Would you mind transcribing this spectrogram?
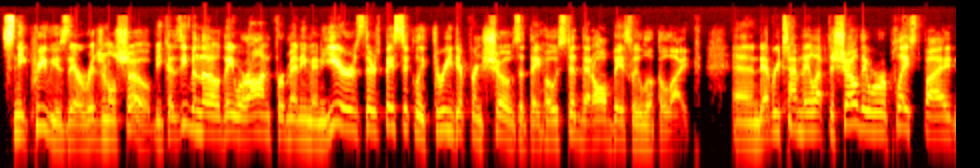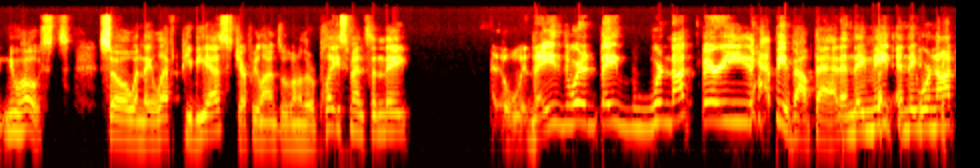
sneak previews, their original show, because even though they were on for many, many years, there's basically three different shows that they hosted that all basically look alike. And every time they left the show, they were replaced by new hosts. So when they left PBS, Jeffrey Lyons was one of the replacements, and they they were they were not very happy about that. And they made and they were not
